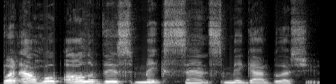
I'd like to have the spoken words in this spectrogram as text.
But I hope all of this makes sense. May God bless you.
